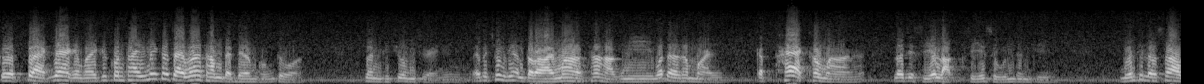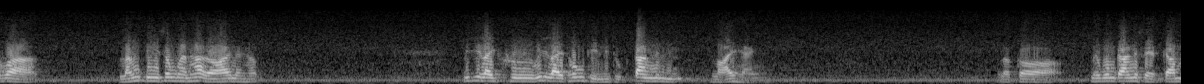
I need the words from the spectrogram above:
เกิดแปลกแยกกันไปคือคนไทยไม่เข้าใจวัฒนธรรมแต่เดิมของตัวนั่นคือช่วงเฉยนิ่และเป็นช่วงที่อันตรายมาก ถ้าหากมีวัฒนธรรมใหม่กระแทกเข้ามานะเราจะเสียหลักเสียศูนย์ทันที เหมือนที่เราทราบว่าหลังปี 2500 นะครับ วิทยาลัยครูวิทยาลัยท้องถิ่นถูกตั้งขึ้นหลายแห่ง แล้วก็ในวงการเกษตรกรรม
